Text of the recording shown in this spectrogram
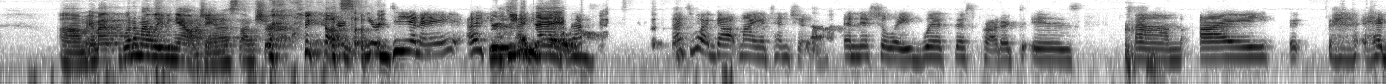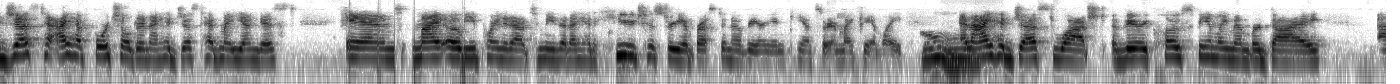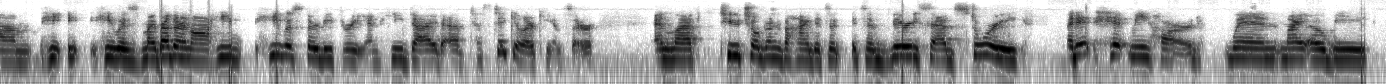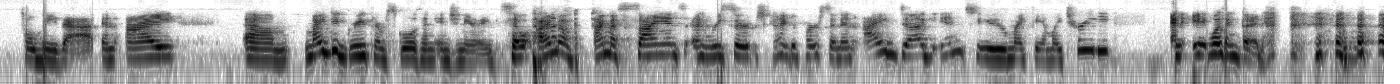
um, am I, what am I leaving out, Janice? I'm sure. I'm your, your DNA, I can, Your DNA. That's, that's what got my attention initially with this product is um, I had just I have four children. I had just had my youngest, and my OB pointed out to me that I had a huge history of breast and ovarian cancer in my family, Ooh. and I had just watched a very close family member die. Um, he, he he was my brother-in-law. He he was 33 and he died of testicular cancer, and left two children behind. It's a it's a very sad story, but it hit me hard when my OB told me that, and I. Um, my degree from school is in engineering, so I'm a I'm a science and research kind of person, and I dug into my family tree, and it wasn't good.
